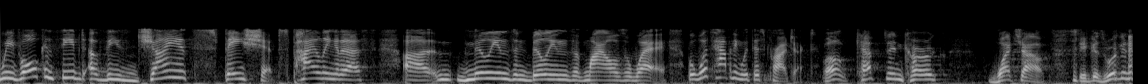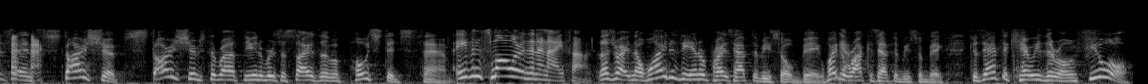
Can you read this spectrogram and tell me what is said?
we've all conceived of these giant spaceships piling at us uh, millions and billions of miles away. But what's happening with this project? Well, Captain Kirk watch out because we're going to send starships, starships throughout the universe the size of a postage stamp. Even smaller than an iPhone. That's right. Now, why does the Enterprise have to be so big? Why do yeah. rockets have to be so big? Because they have to carry their own fuel.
